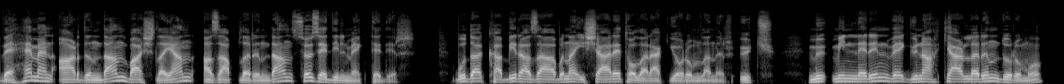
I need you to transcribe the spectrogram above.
ve hemen ardından başlayan azaplarından söz edilmektedir. Bu da kabir azabına işaret olarak yorumlanır. 3. Müminlerin ve günahkarların durumu,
